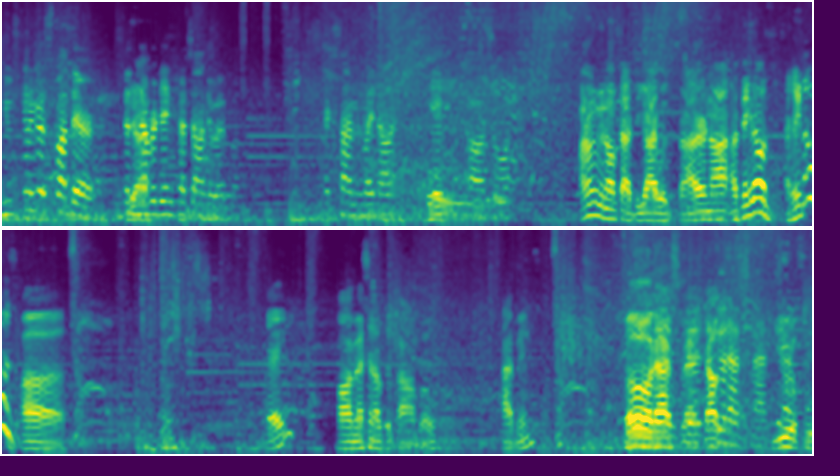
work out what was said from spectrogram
he was gonna go spot there. Just Yeah. never didn't catch onto it. But next time it might not. Uh, so? I don't even know if that DI was bad or not. I think that was I think that was uh Okay. Oh I'm messing up the combo. Happens. Oh that's Good- bad. That was good up smash, yeah. beautiful,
